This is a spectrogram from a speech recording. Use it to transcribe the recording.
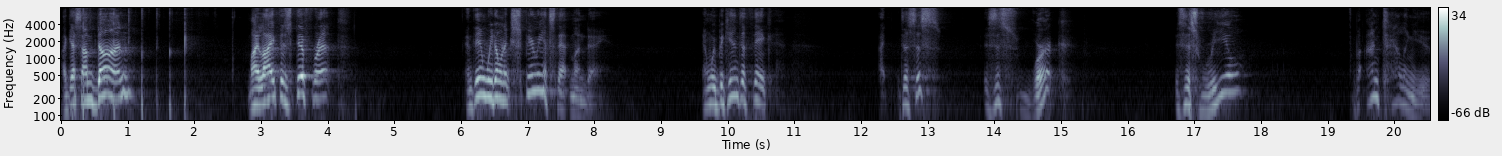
I guess I'm done. My life is different. And then we don't experience that Monday. And we begin to think, does this, is this work? Is this real? But I'm telling you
